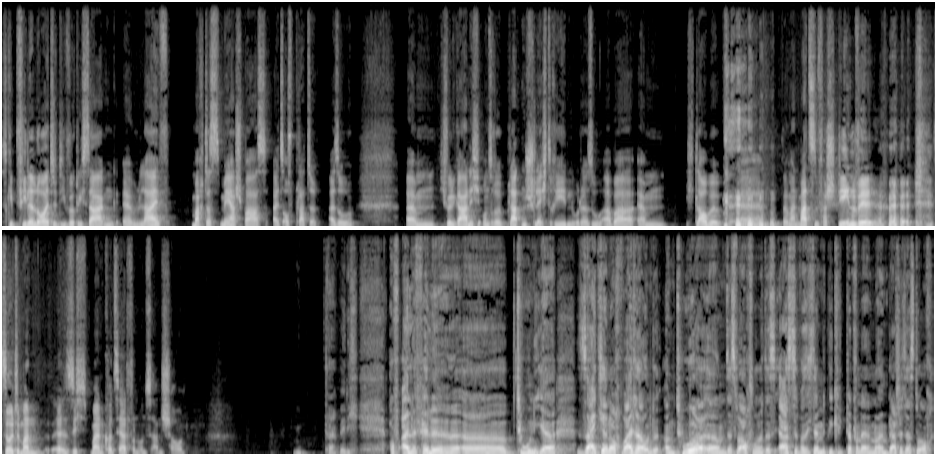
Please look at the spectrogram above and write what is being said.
es gibt viele Leute, die wirklich sagen, ähm, live macht das mehr Spaß als auf Platte. Also ähm, ich will gar nicht unsere Platten schlecht reden oder so, aber ähm, ich glaube, äh, wenn man Matzen verstehen will, sollte man äh, sich mal ein Konzert von uns anschauen. Da werde ich auf alle Fälle äh, tun. Ihr seid ja noch weiter on, on Tour. Ähm, das war auch so das Erste, was ich dann mitgekriegt habe von deiner neuen Platte, dass du auch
